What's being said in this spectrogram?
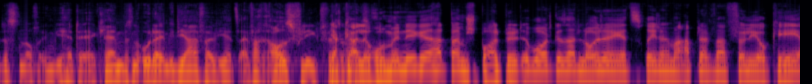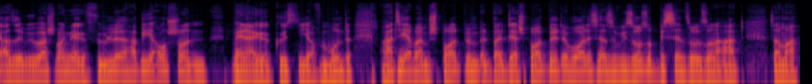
das noch irgendwie hätte erklären müssen oder im Idealfall wie jetzt einfach rausfliegt für Ja, sowas. Kalle Rummenigge hat beim Sportbild Award gesagt, Leute, jetzt redet euch mal ab, das war völlig okay. Also im Überschwang der Gefühle habe ich auch schon Männer geküsst, nicht auf den Mund. Man hatte ja beim Sportbild, bei der Sportbild Award ist ja sowieso so ein bisschen so, so eine Art, sag mal,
